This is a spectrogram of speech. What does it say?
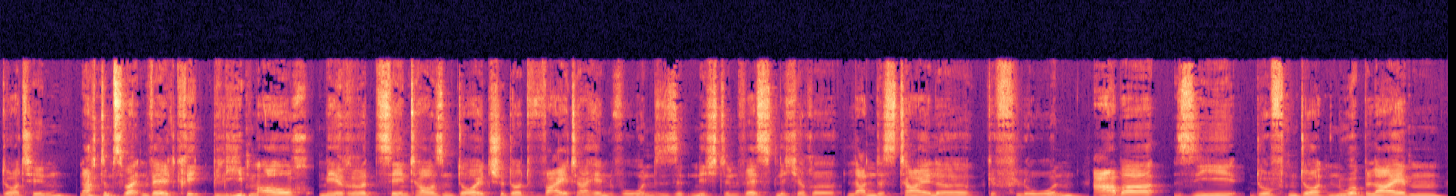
dorthin. Nach dem Zweiten Weltkrieg blieben auch mehrere Zehntausend Deutsche dort weiterhin wohnen. Sie sind nicht in westlichere Landesteile geflohen, aber sie durften dort nur bleiben,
